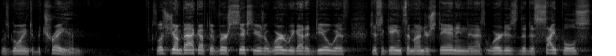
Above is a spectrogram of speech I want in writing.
was going to betray him. So let's jump back up to verse 6. Here's a word we got to deal with just to gain some understanding, and that word is the disciples.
